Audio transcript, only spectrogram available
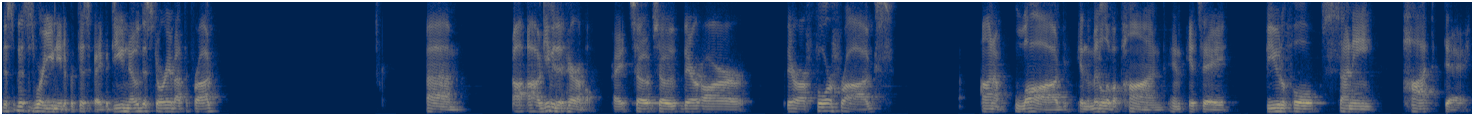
this, this is where you need to participate, but do you know the story about the frog? Um, I'll, I'll give you the parable, right? So, so there are there are four frogs on a log in the middle of a pond, and it's a beautiful, sunny, hot day.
